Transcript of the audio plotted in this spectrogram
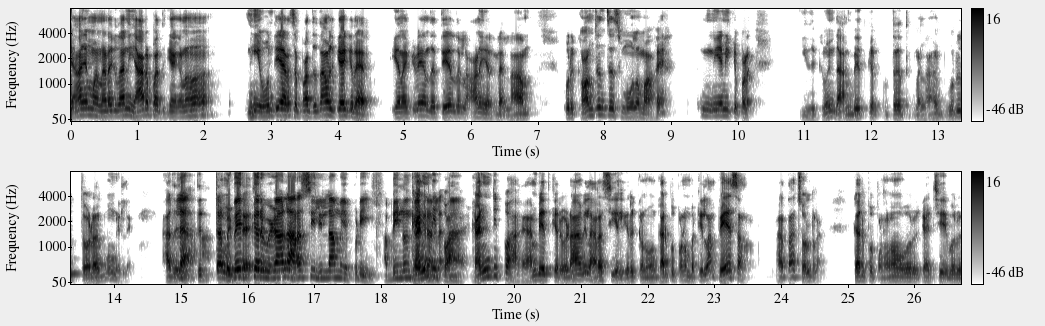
நியாயமாக நடக்குதான்னு யாரை பார்த்து கேட்கணும்? நீங்கள் ஒன்றிய அரசை பார்த்து தான் அவர் கேட்குறார். எனக்குவே அந்த தேர்தல் ஆணையர்கள் எல்லாம் ஒரு கான்சென்சஸ் மூலமாக நியமிக்கப்பட இதுக்கும் இந்த அம்பேத்கர் புத்தகத்துக்கும் எல்லாம் ஒரு தொடர்பும் இல்லை. அது அம்பேத்கர் விழால அரசியல் இல்லாம எப்படி? அப்படின்னு கண்டிப்பாக கண்டிப்பாக அம்பேத்கர் விழாவில் அரசியல் இருக்கணும் கருப்பு பணம் பற்றிலாம் பேசணும். அதான் சொல்கிறேன் கருப்பு பணம் ஒரு கட்சி ஒரு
